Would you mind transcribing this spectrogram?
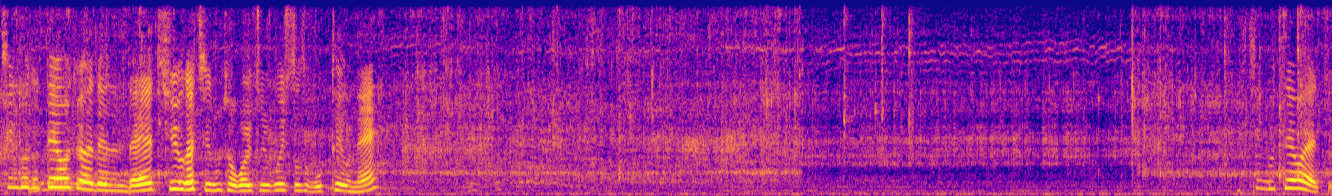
친구도 태워줘야 되는데 지우가 지금 저걸 들고 있어서 못 태우네. 친구 태워야지.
